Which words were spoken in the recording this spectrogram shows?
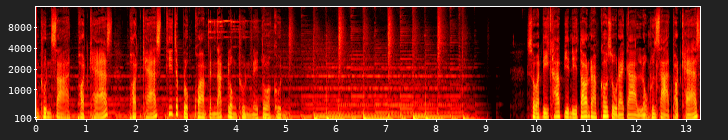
งทุนศาสตร์พอดแคสต์พอดแคสต์ที่จะปลุกความเป็นนักลงทุนในตัวคุณ สวัสดีครับ ยินดีต้อนรับเข้าสู่รายการลงทุนศาสตร์พอดแคสต์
